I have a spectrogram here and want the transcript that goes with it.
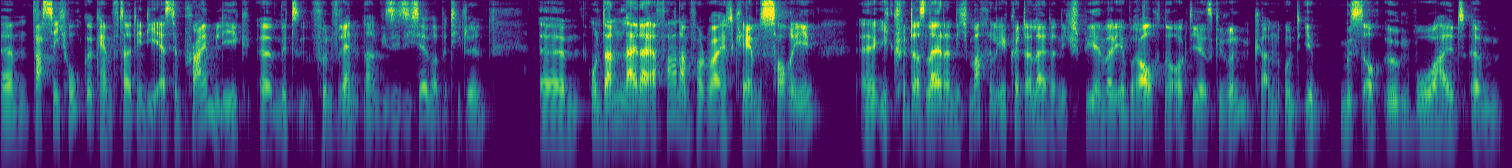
ähm, was sich hochgekämpft hat in die erste Prime League äh, mit fünf Rentnern, wie sie sich selber betiteln. Ähm, und dann leider erfahren haben von Riot Games, sorry, äh, ihr könnt das leider nicht machen, ihr könnt da leider nicht spielen, weil ihr braucht eine Org, die das gründen kann und ihr müsst auch irgendwo halt, ähm,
